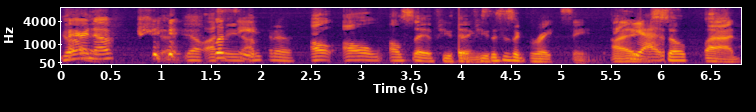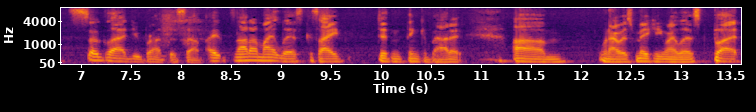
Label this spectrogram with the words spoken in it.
go fair ahead. enough. yeah, yeah, I Let's mean, see. I'm gonna, I'll, I'll, I'll say a few things. This is a great scene. I'm Yes. so glad, so glad you brought this up. It's not on my list because I didn't think about it um, when I was making my list, but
